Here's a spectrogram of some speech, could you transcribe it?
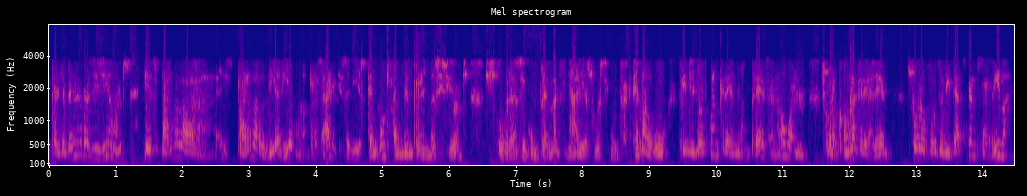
perquè prendre decisions és part, de la, és part del dia a dia d'un empresari. És a dir, estem constantment prenent decisions sobre si comprem maquinària, sobre si contractem algú, fins i tot quan creem l'empresa, no? quan, sobre com la crearem, sobre oportunitats que ens arriben.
